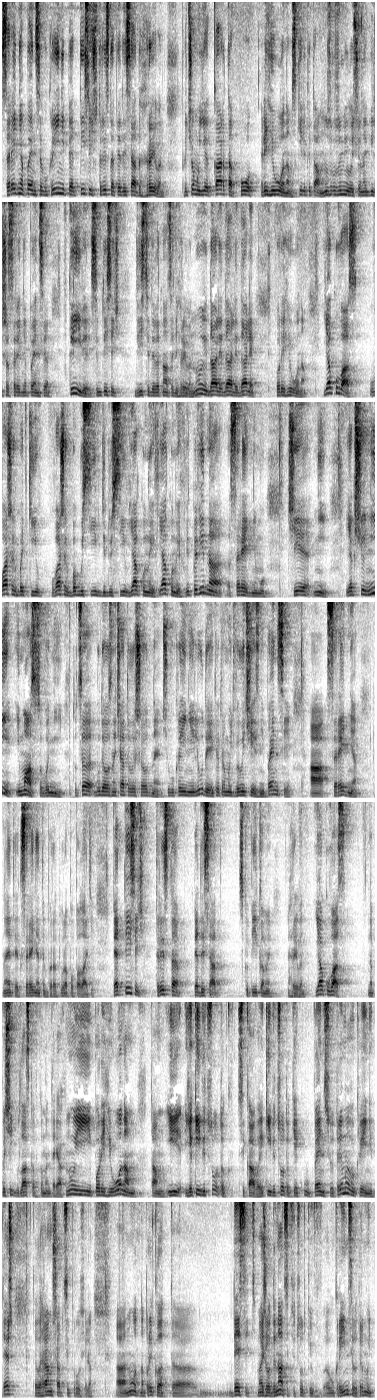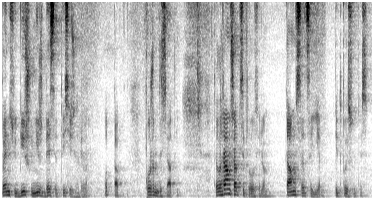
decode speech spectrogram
Середня пенсія в Україні 5350 гривень. Причому є карта по регіонам. Скільки там? Ну зрозуміло, що найбільша середня пенсія в Києві 7219 гривень. Ну і далі, далі, далі по регіонам. Як у вас? У ваших батьків, у ваших бабусів, дідусів, як у них? Як у них? Відповідно середньому чи ні? Якщо ні і масово ні, то це буде означати лише одне: що в Україні є люди, які отримують величезні пенсії, а середня, знаєте, як середня температура по палаті 5350 з копійками гривень. Як у вас? Напишіть, будь ласка, в коментарях. Ну і по регіонам там і який відсоток цікаво, який відсоток, яку пенсію отримує в Україні, теж телеграм в шапці профілю. А, ну, от, наприклад, е, 10, майже 11% українців отримують пенсію більшу, ніж 10 тисяч гривень. От так. Кожен десятий. Телеграм в шапці профілю. Там все це є. Підписуйтесь.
